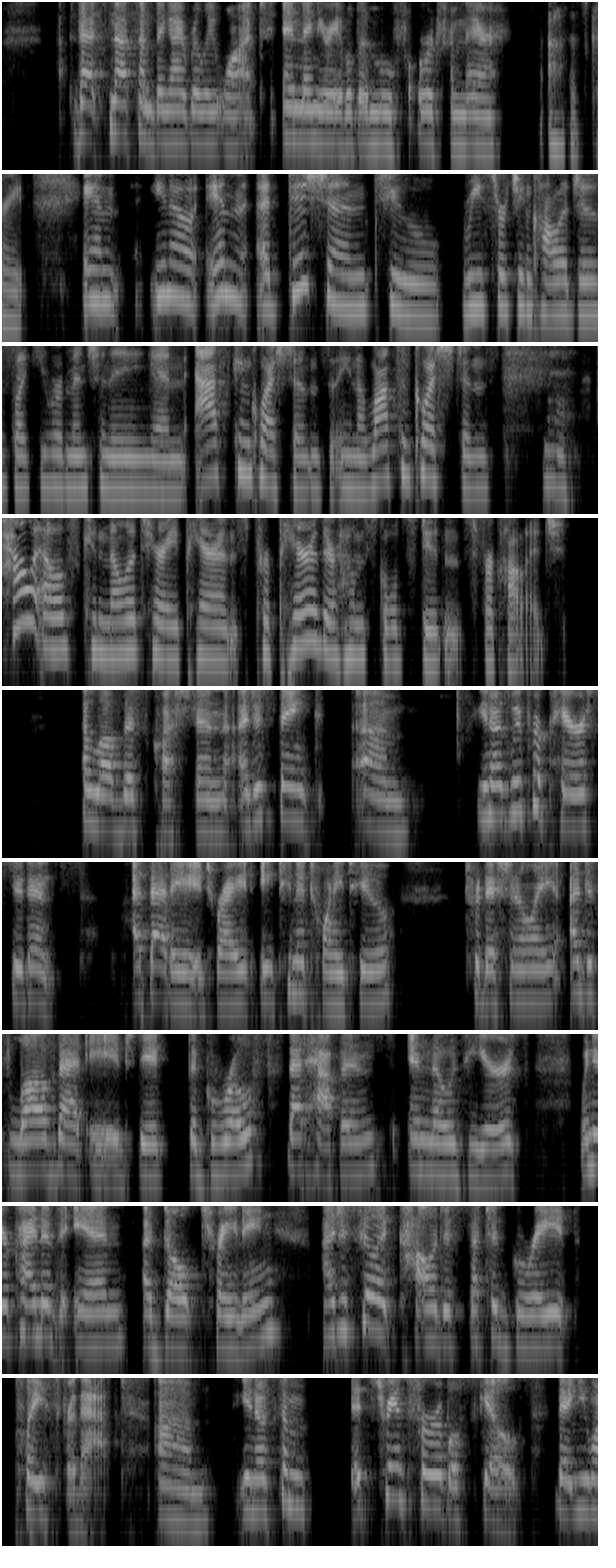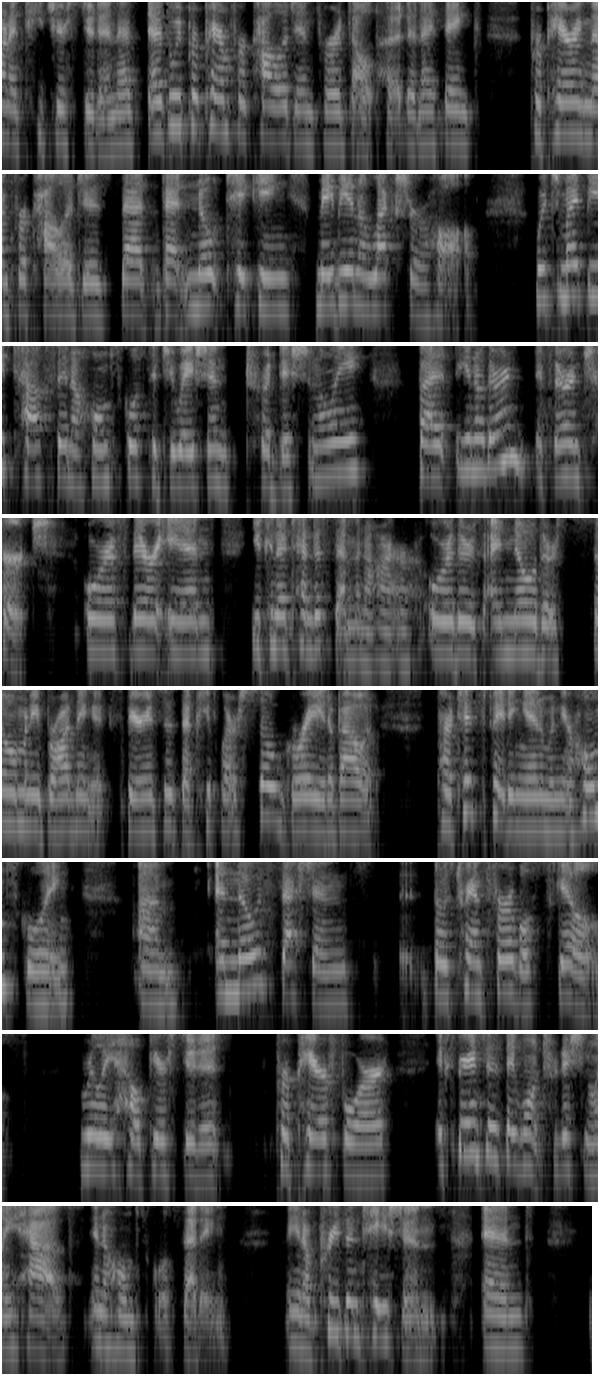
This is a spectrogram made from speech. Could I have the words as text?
that's not something i really want. And then you're able to move forward from there. Oh that's great. And you know in addition to researching colleges like you were mentioning and asking questions you know lots of questions mm. how else can military parents prepare their homeschooled students for college? I love this question. I just think um, you know as we prepare students at that age, right? 18 to 22 traditionally. I just love that age, the the growth that happens in those years when you're kind of in adult training. I just feel like college is such a great place for that. Um, you know, some it's transferable skills that you want to teach your student as as we prepare them for college and for adulthood. And I think preparing them for college is that that note taking, maybe in a lecture hall, which might be tough in a homeschool situation traditionally. But you know, they're in, if they're in church or if they're in, you can attend a seminar or there's, I know there's so many broadening experiences that people are so great about participating in when you're homeschooling. Um, and those sessions, those transferable skills really help your student prepare for experiences they won't traditionally have in a homeschool setting you know presentations and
